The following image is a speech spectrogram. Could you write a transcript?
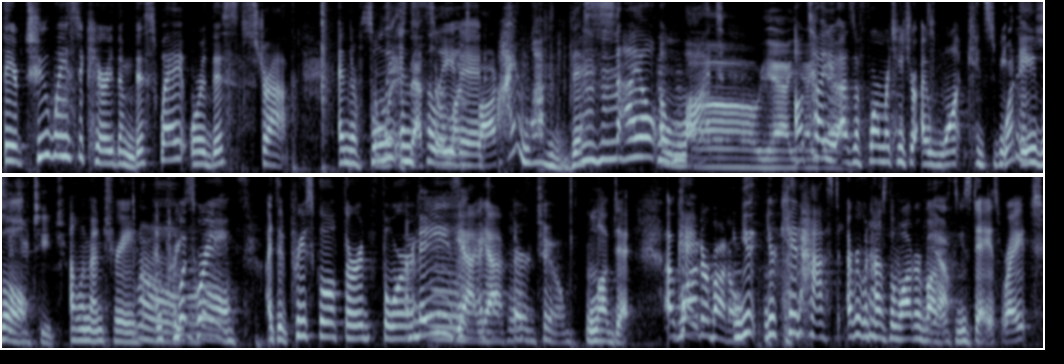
They have two ways to carry them this way or this strap. And they're fully what that, insulated. I love this style a lot. Oh, yeah, I'll yeah, tell you, as a former teacher, I want kids to be What age did able. you teach? Elementary and preschool. What grades? I did preschool, third, fourth. Amazing. Yeah, I yeah. third too. Loved it. Okay. Water bottles. You, your kid has to, everyone has the water bottles Yeah. these days, right?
